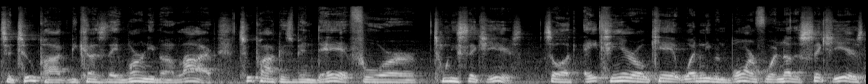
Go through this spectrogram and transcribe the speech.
to Tupac because they weren't even alive. Tupac has been dead for 26 years. So an 18 year old kid wasn't even born for another six years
